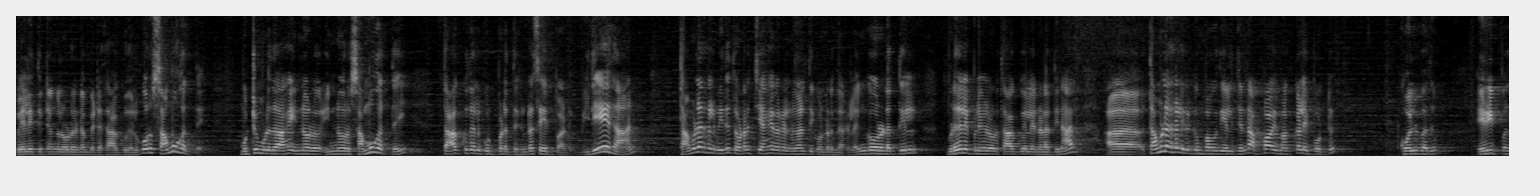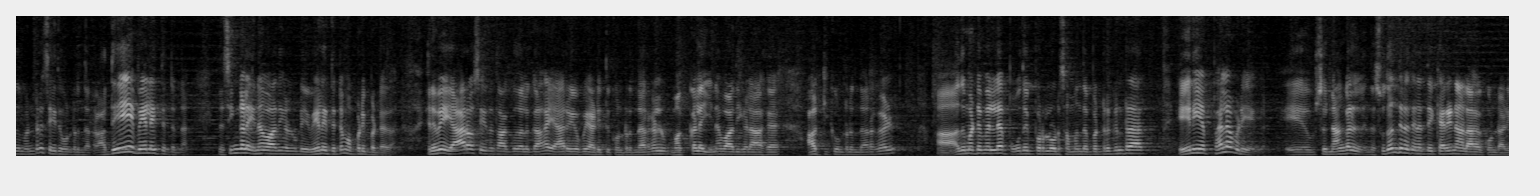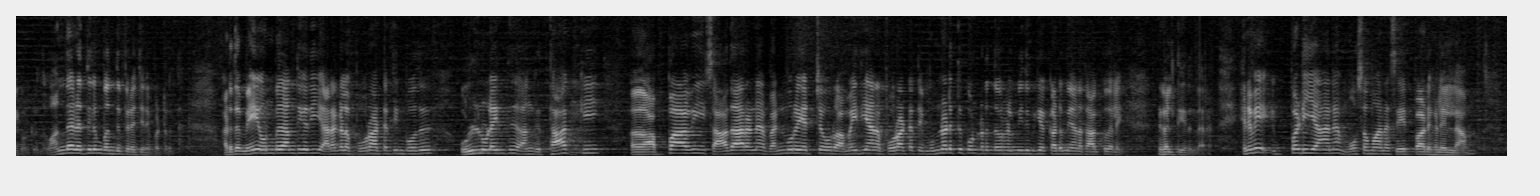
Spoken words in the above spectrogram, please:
வேலை திட்டங்களோடு இடம்பெற்ற தாக்குதலுக்கு ஒரு சமூகத்தை முற்றுமுழுதாக இன்னொரு இன்னொரு சமூகத்தை தாக்குதலுக்கு உட்படுத்துகின்ற செயற்பாடு. இதேதான் தமிழர்கள் மீது தொடர்ச்சியாக இவர்கள் நிகழ்த்தி கொண்டிருந்தார்கள். எங்கோ ஒரு இடத்தில் விடுதலை புலிகள் ஒரு தாக்குதலை நடத்தினால் தமிழர்கள் இருக்கும் பகுதியில் சென்று அப்பாவி மக்களை போட்டு கொல்வதும் எரிப்பதும் என்று செய்து கொண்டிருந்தார்கள். அதே வேலை திட்டம் தான். இந்த சிங்கள இனவாதிகளுடைய வேலை திட்டம் அப்படிப்பட்டதுதான். எனவே யாரோ செய்த தாக்குதலுக்காக யாரையோ போய் அடித்து கொண்டிருந்தார்கள். மக்களை இனவாதிகளாக ஆக்கி கொண்டிருந்தார்கள். அது மட்டுமல்ல போதைப் பொருளோடு சம்பந்தப்பட்டிருக்கின்றார். ஏனைய பல விடயங்கள். நாங்கள் இந்த சுதந்திர தினத்தை கரிநாளாக கொண்டாடி கொண்டிருந்தோம். அந்த இடத்திலும் வந்து பிரச்சனைப்பட்டிருந்தார் அடுத்த மே ஒன்பதாம் தேதி அறகல போராட்டத்தின் போது உள்நுழைந்து அங்கு தாக்கி அப்பாவி சாதாரண வன்முறையற்ற ஒரு அமைதியான போராட்டத்தை முன்னெடுத்து கொண்டிருந்தவர்கள் மீது மிக கடுமையான தாக்குதலை நிகழ்த்தியிருந்தார்கள் எனவே இப்படியான மோசமான செயற்பாடுகள் எல்லாம்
